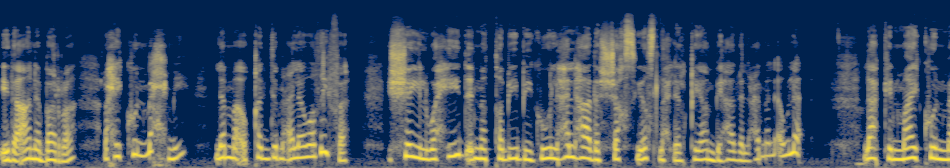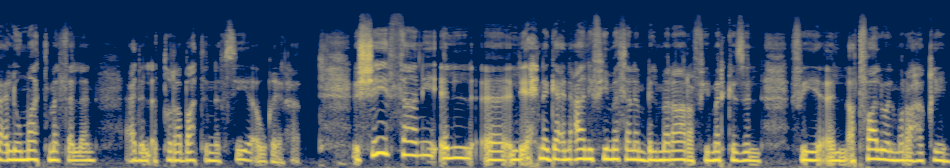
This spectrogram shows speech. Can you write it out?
إذا أنا برا راح يكون محمي لما أقدم على وظيفة. الشيء الوحيد إن الطبيب يقول هل هذا الشخص يصلح للقيام بهذا العمل أو لا. لكن ما يكون معلومات مثلا عن الاضطرابات النفسية أو غيرها. الشيء الثاني آه، اللي إحنا قاعد نعاني فيه مثلا بالمرارة في مركز في الأطفال والمراهقين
